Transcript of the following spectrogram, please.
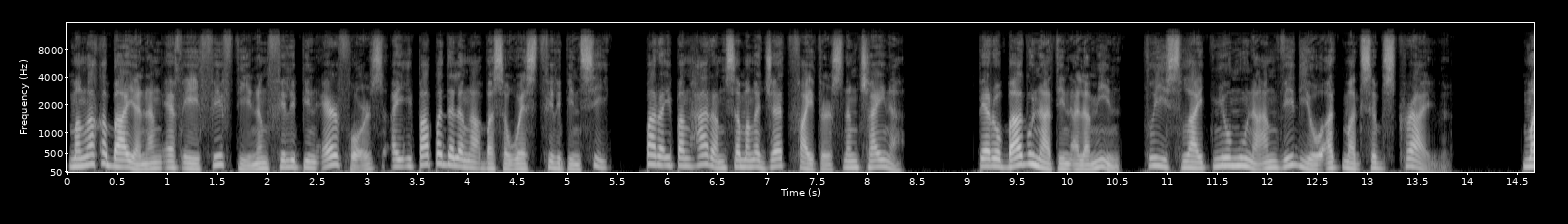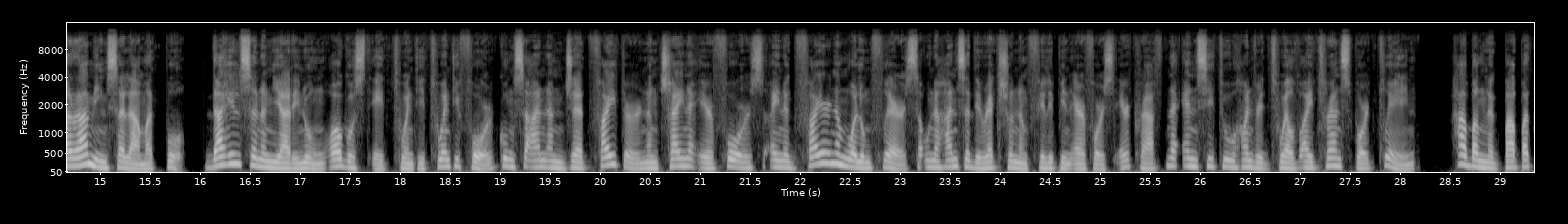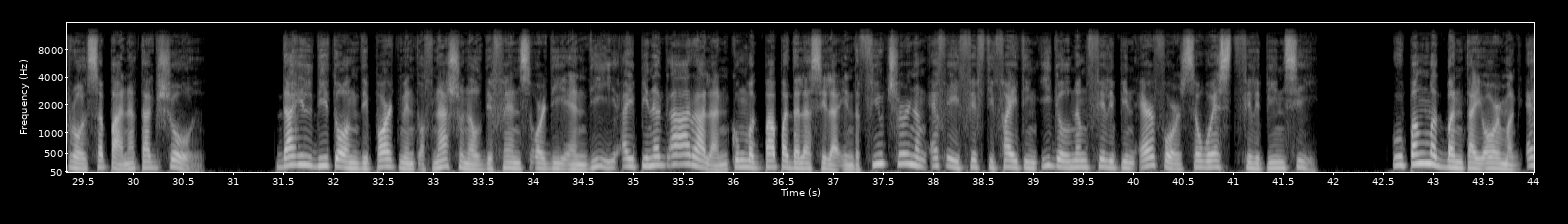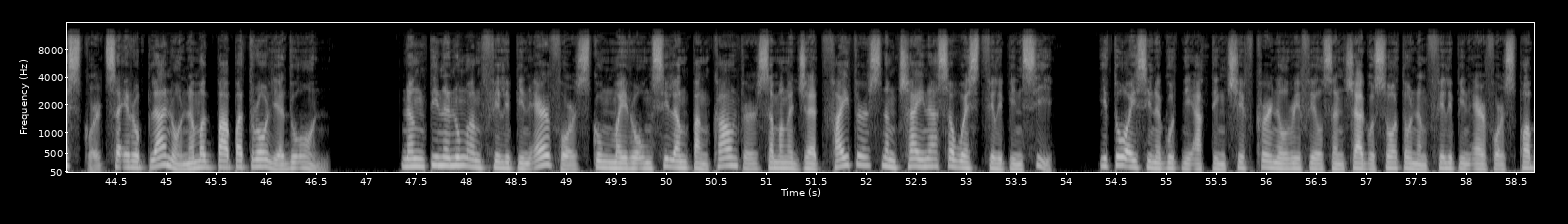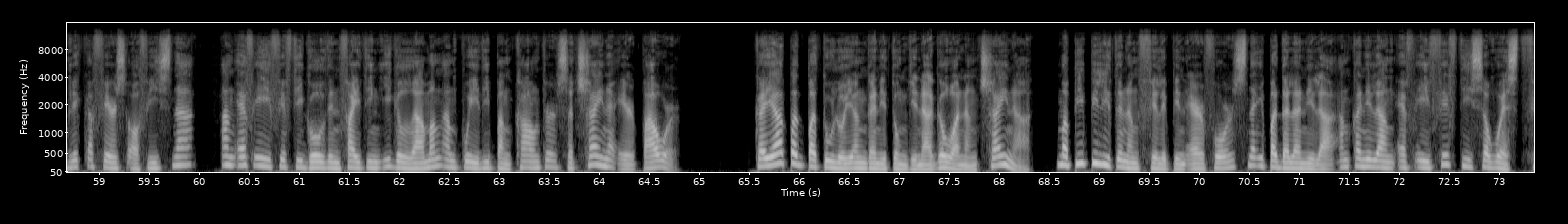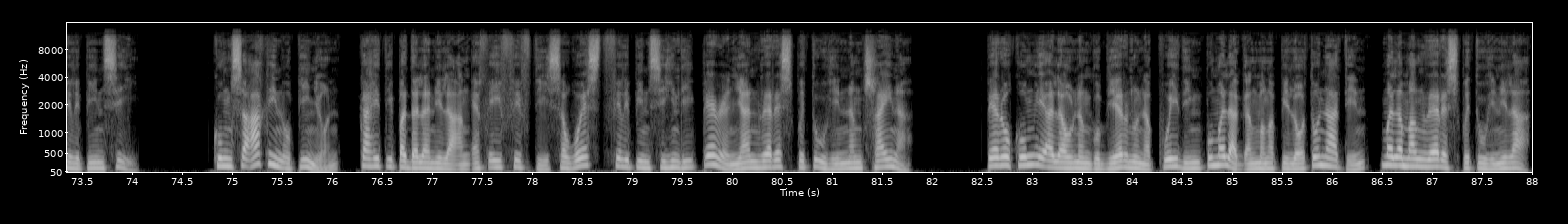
Mga kabayan ang FA-50 ng Philippine Air Force ay ipapadala nga ba sa West Philippine Sea, para ipangharang sa mga jet fighters ng China. Pero bago natin alamin, please like nyo muna ang video at mag-subscribe. Maraming salamat po. Dahil sa nangyari noong August 8, 2024 kung saan ang jet fighter ng China Air Force ay nag-fire ng walong flare sa unahan sa direksyon ng Philippine Air Force aircraft na NC-212I transport plane, habang nagpapatrol sa Panatag Shoal. Dahil dito ang Department of National Defense or DND ay pinag-aaralan kung magpapadala sila in the future ng FA-50 Fighting Eagle ng Philippine Air Force sa West Philippine Sea upang magbantay or mag-escort sa eroplano na magpapatrolya doon. Nang tinanong ang Philippine Air Force kung mayroong silang pang-counter sa mga jet fighters ng China sa West Philippine Sea, ito ay sinagot ni Acting Chief Colonel Rifil Santiago Soto ng Philippine Air Force Public Affairs Office na, ang FA-50 Golden Fighting Eagle lamang ang pwede pang-counter sa China Air Power. Kaya pagpatuloy ang ganitong ginagawa ng China, mapipilitan ng Philippine Air Force na ipadala nila ang kanilang FA-50 sa West Philippine Sea. Kung sa akin opinion, kahit ipadala nila ang FA-50 sa West Philippine Sea hindi peren yan rerespetuhin ng China. Pero kung ialaw ng gobyerno na pwedeng pumalag ang mga piloto natin, malamang rerespetuhin nila.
